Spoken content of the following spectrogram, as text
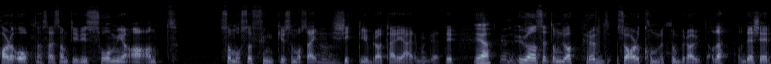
har det åpna seg samtidig så mye annet som også funker, som også er skikkelig bra karrieremuligheter. ja. Uansett om du har prøvd, så har det kommet noe bra ut av det. Og det skjer.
